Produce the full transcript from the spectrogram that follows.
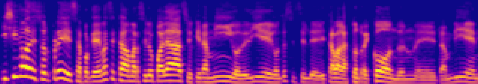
Y llegaba de sorpresa, porque además estaba Marcelo Palacio, que era amigo de Diego, entonces el de- estaba Gastón Recondo eh, también.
